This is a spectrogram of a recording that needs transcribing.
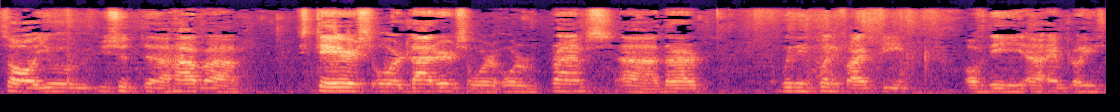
So you you should have stairs or ladders or, or ramps that are within 25 feet of the employees.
